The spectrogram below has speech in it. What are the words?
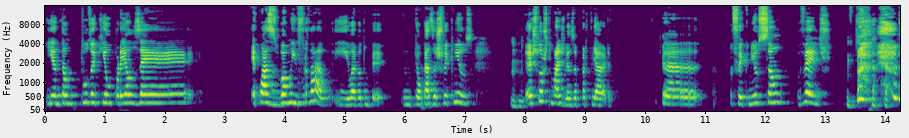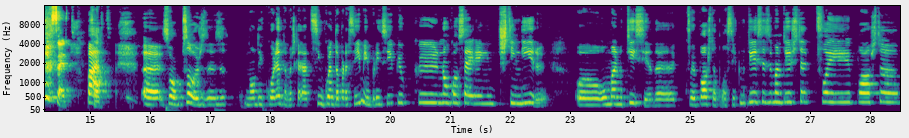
E então tudo aquilo para eles é, é quase bom e verdade. E leva-te no que é o caso das fake news. Uhum. As pessoas que mais vezes a partilhar uh, fake news são velhos. certo. Pá, certo. Uh, são pessoas de, não digo 40, mas calhar de 50 para cima, em princípio, que não conseguem distinguir uma notícia da, que foi posta pela SIC Notícias e uma notícia que foi posta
